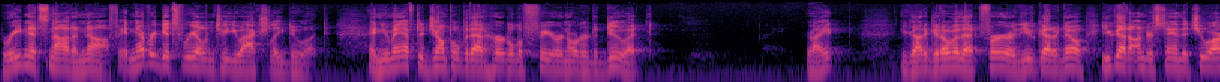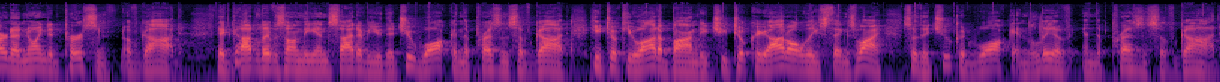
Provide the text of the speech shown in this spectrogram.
Reading it's not enough. It never gets real until you actually do it. And you may have to jump over that hurdle of fear in order to do it. Right? You got to get over that fear. You've got to know. You've got to understand that you are an anointed person of God. That God lives on the inside of you. That you walk in the presence of God. He took you out of bondage. He took you out all these things. Why? So that you could walk and live in the presence of God.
